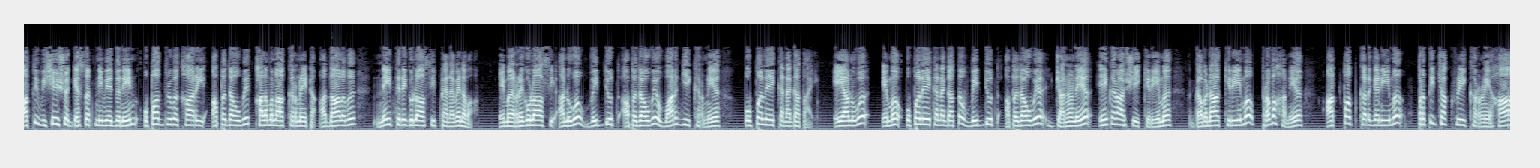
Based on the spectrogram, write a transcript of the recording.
අති විශේෂ ගැසට් නිවේදනයෙන් උපද්‍රවකාරී අපදව්වේ කළමනාකරණයට අදාළව නීති රෙගුලාසි පැනවෙනවා. එම රෙගුලාසි අනුව විද්‍යුත් අපදව්‍ය වර්ගීකරණය උපලේඛනගතයි. ඒ අනුව එම උපලේඛනගත විද්‍යුත් අපදව්‍ය ජනනය ඒකරාශී කිරීම ගබඩා කිරීම ප්‍රවහණය අත්පත් කර ගැනීම ප්‍රතිචක්‍රීකරණය හා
